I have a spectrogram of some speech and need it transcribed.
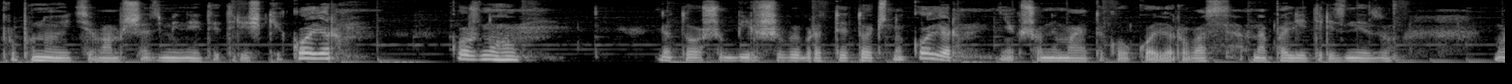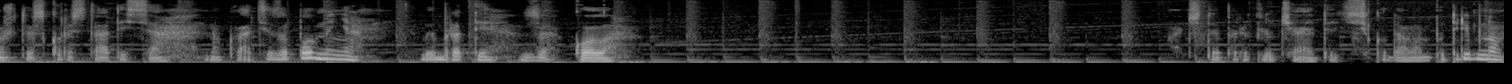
Пропонується вам ще змінити трішки колір кожного. Для того, щоб більше вибрати точно колір. Якщо немає такого кольору у вас на палітрі знизу, Можете скористатися на вкладці заповнення, вибрати з кола. Бачите, переключаєтесь, куди вам потрібно.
